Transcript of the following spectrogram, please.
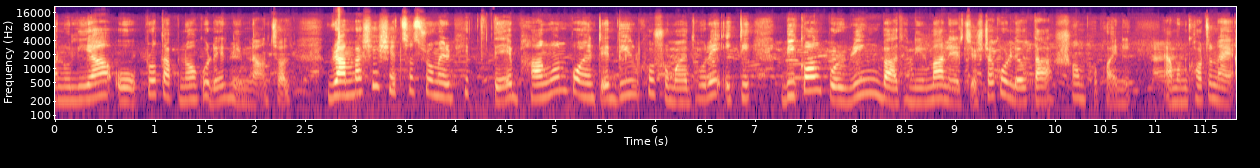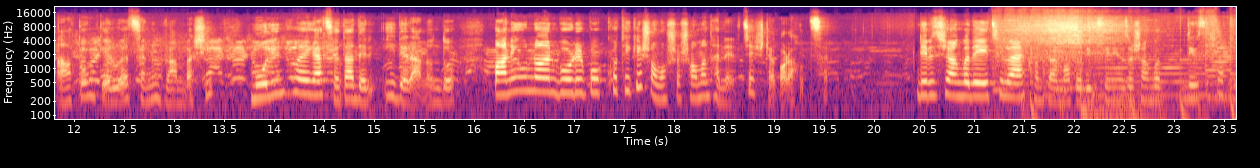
আনুলিয়া ও প্রতাপনগরের নিম্নাঞ্চল। গ্রামবাসী স্বেচ্ছাশ্রমের ভিত্তিতে ভাঙন পয়েন্টে দীর্ঘ সময় ধরে একটি বিকল্প রিং বাঁধ নির্মাণের চেষ্টা করলেও তা সম্ভব হয়নি। এমন ঘটনায় আতঙ্কে রয়েছেন গ্রামবাসী। মলিন হয়ে গেছে তাদের ঈদের আনন্দ। পানি উন্নয়ন বোর্ডের পক্ষ থেকে সমস্যা সমাধানের চেষ্টা করা হচ্ছে। ডিবিসি সংবাদে এই ছিল এখনকার মতো ডিবিসি নিউজের সংবাদ। ডিবিসি সাথে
